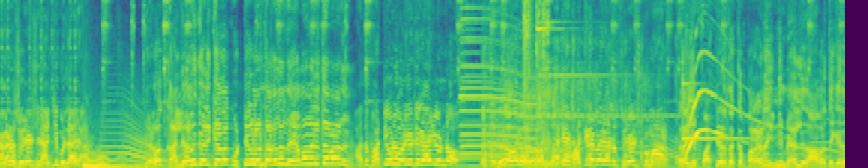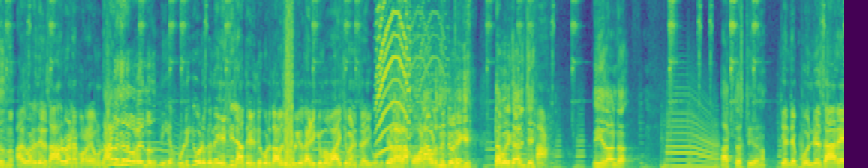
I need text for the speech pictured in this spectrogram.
ഞങ്ങളുടെ സുരേഷിന് അഞ്ച് പിള്ളേരാ. എടോ കല്യാണം കഴിക്കാതെ കുട്ടികൾ ഉണ്ടാകുന്ന നിയമവിരുദ്ധമാണ്. അത് പട്ടിയോട് പറഞ്ഞിട്ട് കാര്യമുണ്ടോ? എടാ, വരെ, വരെ, വരെ. അതെ പട്ടിയുടെ പേരാണ് സുരേഷ് കുമാർ. എടാ, ഈ പട്ടിയടുത്തൊക്കെ പറയണ ഇനി മേലിൽ ഇത് ആവർത്തിക്കരുതെന്ന്. അത് പറഞ്ഞില്ല സാർ വേണേ പറയാൻ ഞാനെങ്ങനെ പറയുന്നത്? നീ പുള്ളിക്ക് കൊടുക്കുന്ന എല്ലിനകത്ത് എഴുതി കൊടുത്താൽ മതി. പുള്ളി കഴിക്കുമ്പോൾ വായിച്ച് മനസ്സിലായിക്കോളും എടാ, എടാ, പോടാ അവിടെ നിന്നിട്ട് ഒരു കാര്യം ചെയ്യ്. ആ. നീ ഇതാണ്ട. അറ്റസ്റ്റ് ചെയ്യണം. എന്റെ പൊന്ന് സാറേ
